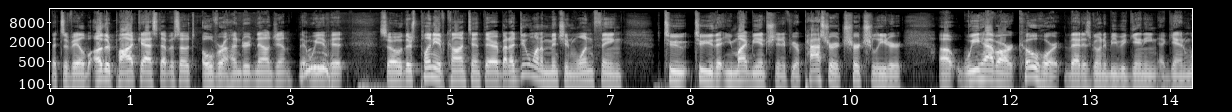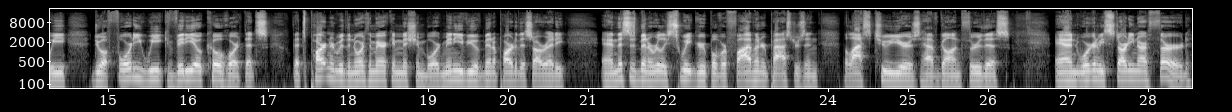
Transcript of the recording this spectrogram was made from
that's available. Other podcast episodes, over 100 now, Jim, that Ooh. we have hit. So there's plenty of content there, but I do want to mention one thing to, to you that you might be interested in. If you're a pastor or church leader, uh, we have our cohort that is going to be beginning again. We do a 40 week video cohort that's that's partnered with the North American Mission Board. Many of you have been a part of this already, and this has been a really sweet group. Over 500 pastors in the last two years have gone through this, and we're going to be starting our third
